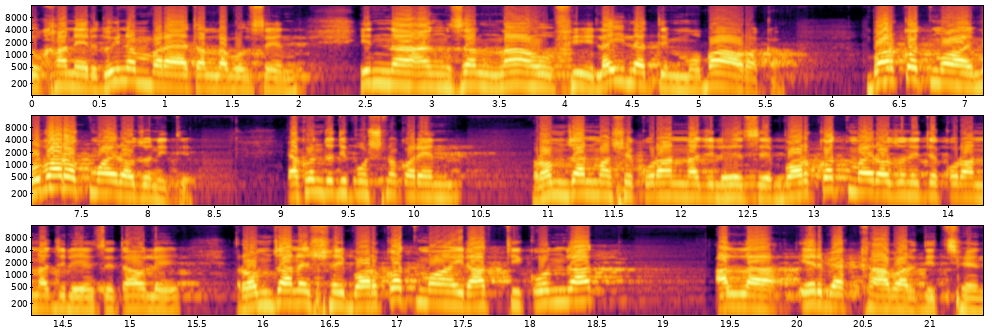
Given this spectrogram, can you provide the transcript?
দুখানের দুই নম্বর আয়াত আল্লাহ বলছেন, ইন্না আনজালনাহু ফি লাইলাতিম মুবারাকা। বরকতময়, মুবারকময় রজনীতে। এখন যদি প্রশ্ন করেন, রমজান মাসে কোরআন নাজিল হয়েছে, বরকতময় রজনীতে কোরআন নাজিল হয়েছে, তাহলে রমজানের সেই বরকতময় রাতটি কোন রাত? আল্লাহ এর ব্যাখ্যা আবার দিচ্ছেন,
